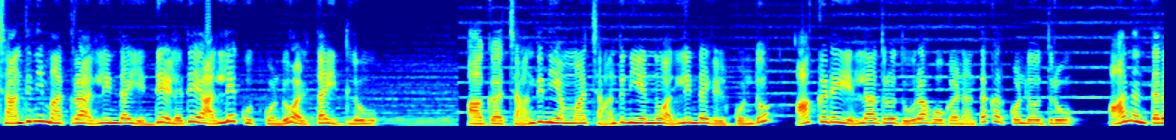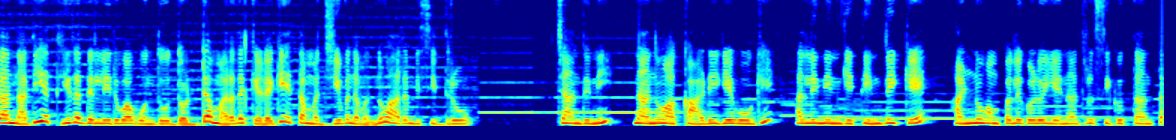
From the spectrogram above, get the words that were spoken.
ಚಾಂದಿನಿ ಮಾತ್ರ ಅಲ್ಲಿಂದ ಎದ್ದೇಳದೆ ಅಲ್ಲೇ ಕೂತ್ಕೊಂಡು ಅಳ್ತಾ ಇದ್ಲು. ಆಗ ಚಾಂದಿನಿಯಮ್ಮ ಚಾಂದಿನಿಯನ್ನು ಅಲ್ಲಿಂದ ಹೇಳ್ಕೊಂಡು ಆ ಕಡೆ ಎಲ್ಲಾದರೂ ದೂರ ಹೋಗೋಣ ಅಂತ ಕರ್ಕೊಂಡೋದ್ರು. ಆ ನಂತರ ನದಿಯ ತೀರದಲ್ಲಿರುವ ಒಂದು ದೊಡ್ಡ ಮರದ ಕೆಳಗೆ ತಮ್ಮ ಜೀವನವನ್ನು ಆರಂಭಿಸಿದ್ರು. ಚಾಂದಿನಿ ನಾನು ಆ ಕಾಡಿಗೆ ಹೋಗಿ ಅಲ್ಲಿ ನಿನ್ಗೆ ತಿನ್ಲಿಕ್ಕೆ ಹಣ್ಣು ಹಂಪಲುಗಳು ಏನಾದರೂ ಸಿಗುತ್ತಾ ಅಂತ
